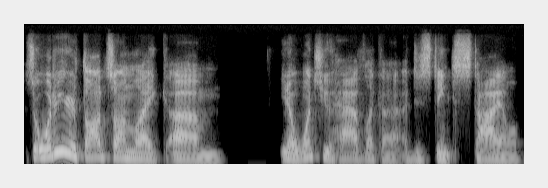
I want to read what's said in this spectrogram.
So what are your thoughts on like um you know once you have like a, a distinct style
